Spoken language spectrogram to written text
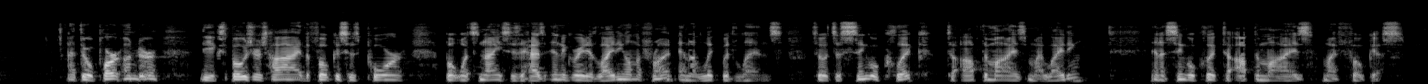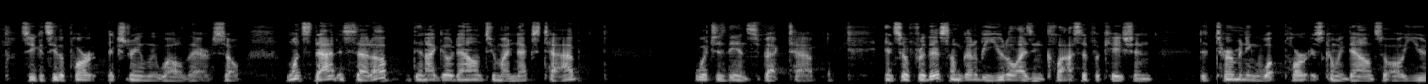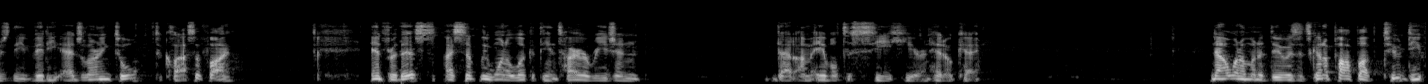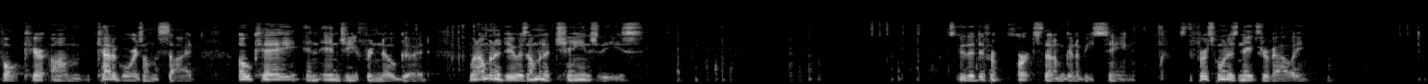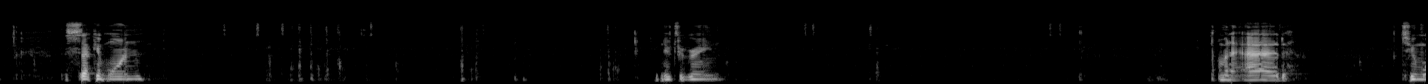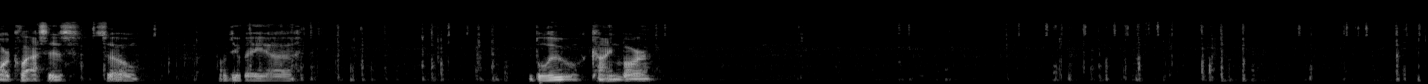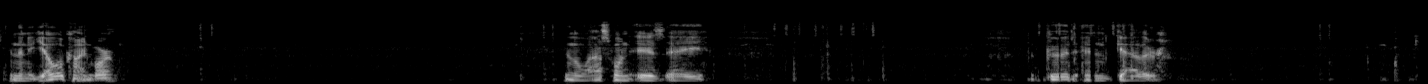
I throw a part under, the exposure is high, the focus is poor, but what's nice is it has integrated lighting on the front and a liquid lens. So it's a single click to optimize my lighting and a single click to optimize my focus. So you can see the part extremely well there. So once that is set up, then I go down to my next tab, which is the inspect tab. And so for this, I'm going to be utilizing classification, determining what part is coming down. So I'll use the ViDi Edge Learning tool to classify. And for this, I simply want to look at the entire region that I'm able to see here and hit OK. Now what I'm going to do is it's going to pop up two default um, categories on the side, OK and NG for no good. What I'm going to do is I'm going to change these to the different parts that I'm going to be seeing. So the first one is Nature Valley. The second one Nutrigrain. I'm going to add two more classes. So I'll do a uh, blue kind bar. And then a yellow kind bar. And the last one is a good and gather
